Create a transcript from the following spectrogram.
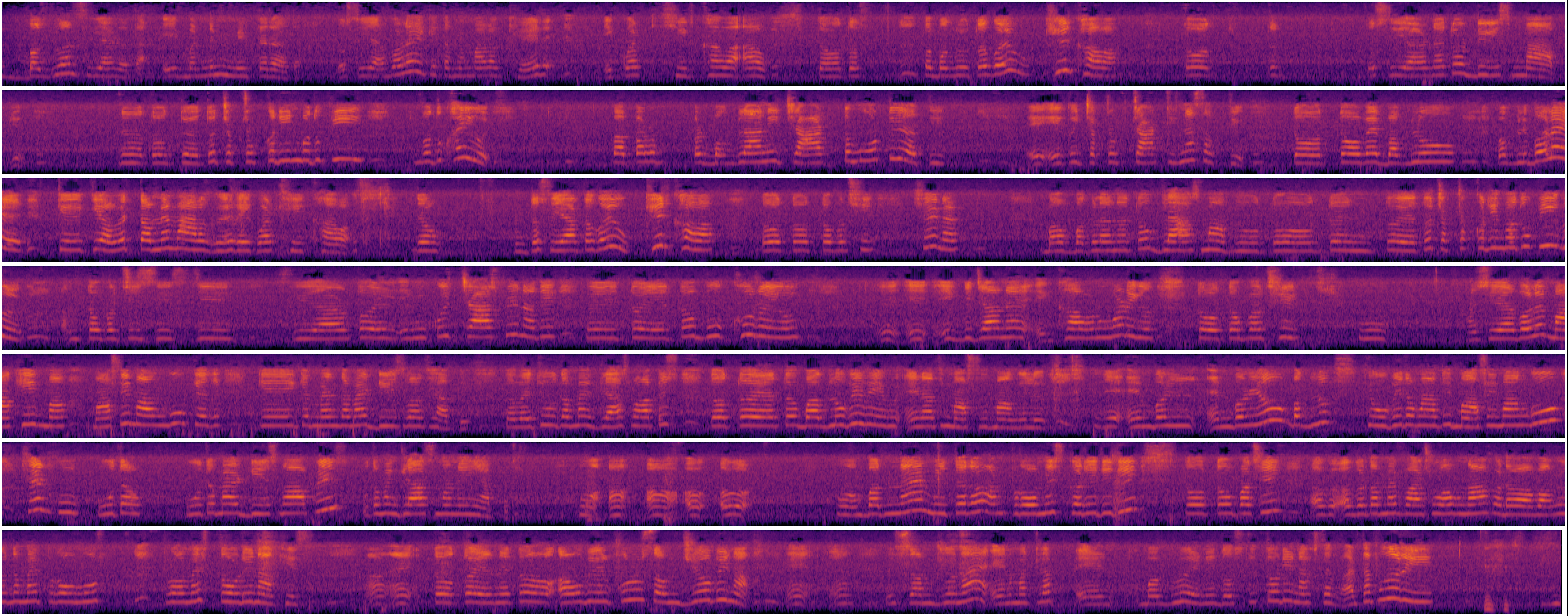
બગલો અને શિયાળ હતા એ બંને મિત્ર હતા તો શિયાળ બોલે કે તમે મારા ઘેર એકવાર ખીર ખાવા આવ તો તો તો બગલું તો ગયું ખીર ખાવા તો તો તો શિયાળને તો ડીશમાં આપ્યું તો તો તો ચપચપ કરીને બધું પી બધું ખાઈ ગયું પ- પણ પણ બગલાની ચાટ તો મોટી હતી એ એ કઈ ચપચપ ચાટી ન શકતી તો તો હવે બગલું બગલી બોલે કે કે હવે તમે મારા ઘરે એકવાર ખીર ખાવા તો તો શિયાળ તો ગયું ખીર ખાવા તો તો તો પછી છે ને બ- બગલાને તો ગ્લાસમાં આપ્યું તો તો એન- તો એ તો ચપચપ કરીને બધું પી ગયું આમ તો પછી સી સી શિયાળ તો એ- એની કોઈ ચાસ પછી હમ, શિયાળ બોલે માફી મા- માફી માંગુ કે કે કે મેં તમારી ડીશમાંથી આપી તો હવે હું તમે ગ્લાસમાં આપીશ તો તો એ તો બગલું બી બી એનાથી માફી માંગી લે જે એમ બોલ એમ બોલ્યું બગલું કે હું બી તમારાથી માફી માંગુ છે ને હું હું તો હું તમારી ડીશમાં આપીશ હું તમે ગ્લાસમાં નહીં આપું હું અ- અ- અ- અ- હું બંને મિત્રો પ્રોમિસ કરી દીધી. તો તો પછી અગર તમે પાછું આવું ના કરો તો મેં પ્રોમોસ પ્રોમિસ તોડી નાખીશ. તો તો એને તો આવું બિલકુલ સમજ્યો બી ના. સમજ્યો ના, એનો મતલબ એ બગલું એની દોસ્તી તોડી નાખશે. વાર્તા પૂરી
